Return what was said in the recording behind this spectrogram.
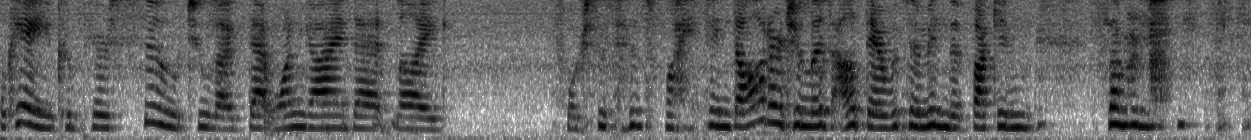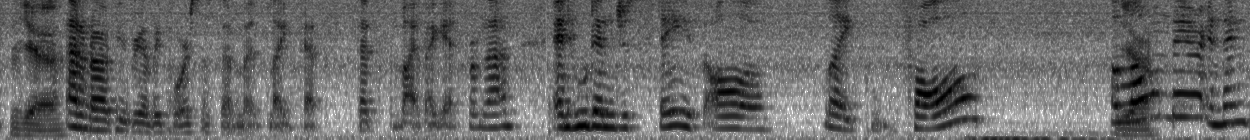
okay, you compare Sue to like that one guy that like forces his wife and daughter to live out there with him in the fucking summer months. Yeah. I don't know if he really forces them, but like that's that's the vibe I get from that. And who then just stays all like fall alone there and then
